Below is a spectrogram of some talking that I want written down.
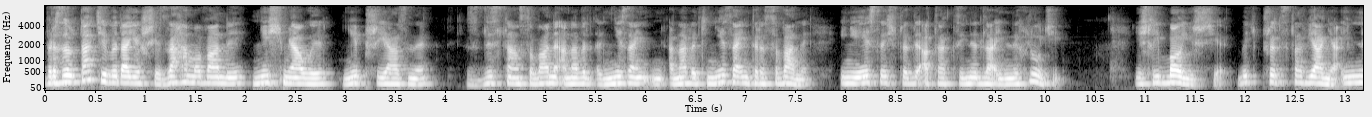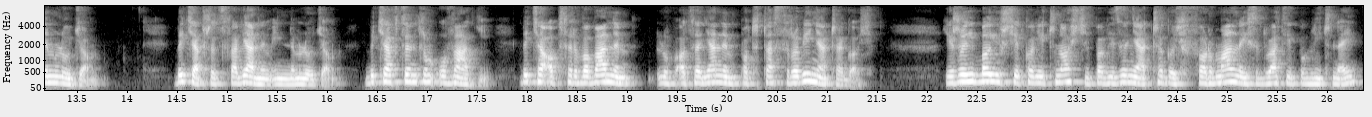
W rezultacie wydajesz się zahamowany, nieśmiały, nieprzyjazny, zdystansowany, a nawet, a nawet niezainteresowany i nie jesteś wtedy atrakcyjny dla innych ludzi. Jeśli boisz się być przedstawiania innym ludziom, bycia przedstawianym innym ludziom, bycia w centrum uwagi, bycia obserwowanym lub ocenianym podczas robienia czegoś, jeżeli boisz się konieczności powiedzenia czegoś w formalnej sytuacji publicznej,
